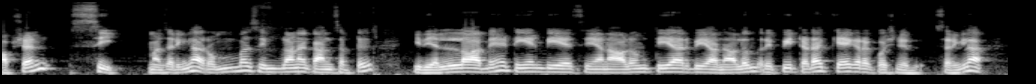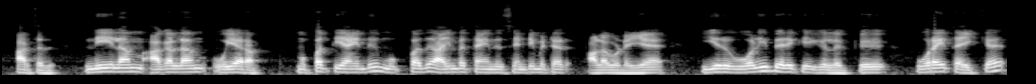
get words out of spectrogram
ஆப்ஷன் சி சரிங்களா? ரொம்ப சிம்பிளான கான்செப்ட் இது எல்லாமே டிஎன்பிஎஸ்சி ஆனாலும் டிஆர்பி ஆனாலும் ரிப்பீட்டடாக கேட்குற கொஷின் இது. சரிங்களா? அடுத்தது நீளம் அகலம் உயரம். முப்பத்தி ஐந்து முப்பது ஐம்பத்தைந்து சென்டிமீட்டர் அளவுடைய இரு ஒளிபெருக்கிகளுக்கு உரை தைக்க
